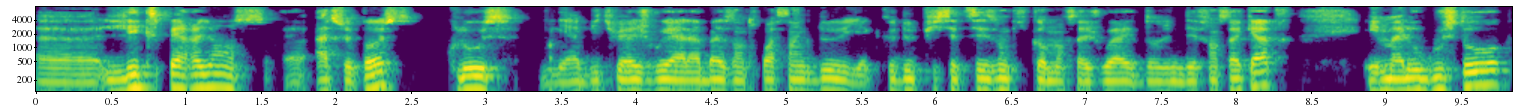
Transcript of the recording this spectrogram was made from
l'expérience à ce poste Klaus, il est habitué à jouer à la base en 3-5-2. Il y a que depuis cette saison qu'il commence à jouer dans une défense à 4. Et Malo Gusto,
